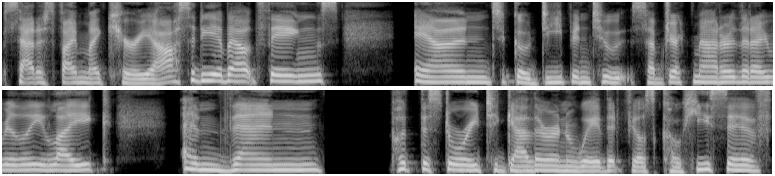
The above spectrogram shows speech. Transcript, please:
satisfy my curiosity about things and go deep into subject matter that I really like. And then put the story together in a way that feels cohesive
